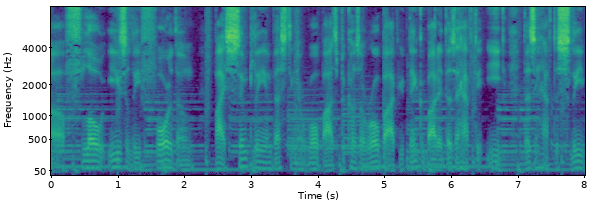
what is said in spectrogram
uh, flow easily for them by simply investing in robots because a robot, if you think about it, doesn't have to eat, doesn't have to sleep,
